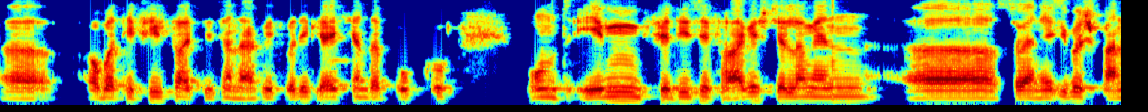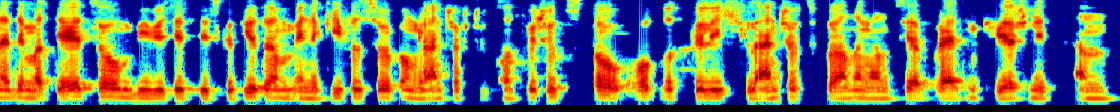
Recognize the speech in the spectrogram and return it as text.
Äh, aber die Vielfalt ist ja nach wie vor die gleiche an der BOKU. Und eben für diese Fragestellungen äh, so eine überspannende Materie zu haben, wie wir es jetzt diskutiert haben, Energieversorgung, Landschaftsschutz, Naturschutz, da hat natürlich Landschaftsplanung einen sehr breiten Querschnitt an,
